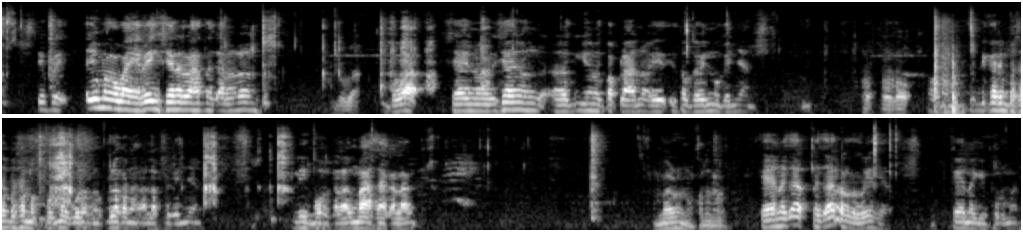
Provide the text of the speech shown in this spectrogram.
Siyempre, eh, yung mga wiring, siya na lahat nag ano nun. Diba? Gawa. Siya yung, siya yung, uh, yung nagpaplano, eh, ito gawin mo ganyan. Pero, Oo. Hindi ka rin basta-basta magpurma, wala, ka- wala ka nang alam sa ganyan. Labor ka lang, masa ka lang. marunong ka na mag Kaya nag nag-aral talaga siya. Kaya naging purman.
